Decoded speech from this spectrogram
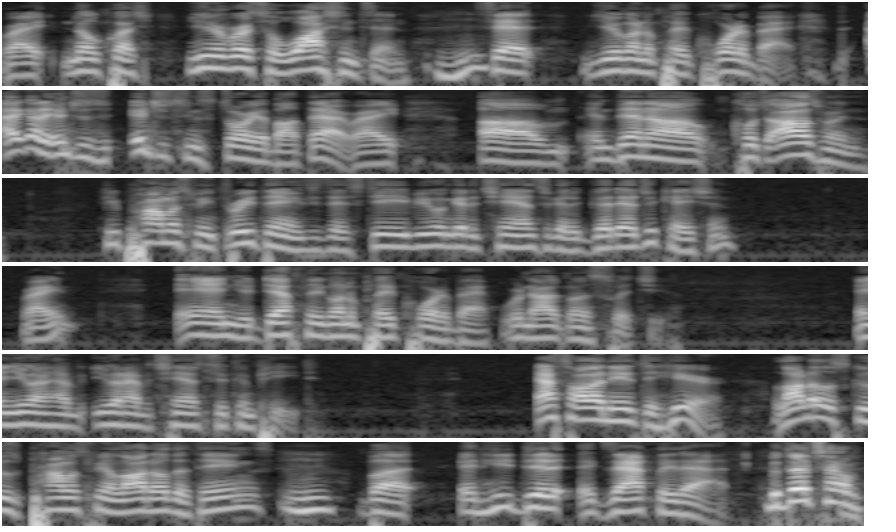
right? No question. University of Washington said you're going to play quarterback. I got an interest, interesting story about that, right? Um, and then uh, Coach Osborne, he promised me three things. He said, Steve, you're going to get a chance to get a good education, right? And you're definitely going to play quarterback. We're not going to switch you, and you're going to have you're going to have a chance to compete. That's all I needed to hear. A lot of those schools promised me a lot of other things, but and he did exactly that. But that's how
